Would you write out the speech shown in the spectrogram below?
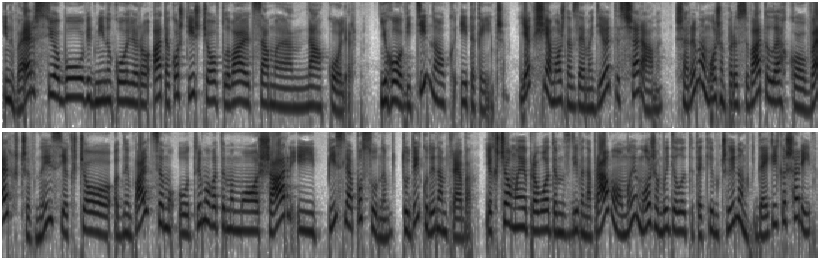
інверсію або відміну кольору, а також ті, що впливають саме на колір, його відтінок і таке інше. Як ще можна взаємодіяти з шарами? Шари ми можемо пересувати легко вверх чи вниз, якщо одним пальцем утримуватимемо шар і після посунемо туди, куди нам треба. Якщо ми проводимо зліва направо, ми можемо виділити таким чином декілька шарів,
